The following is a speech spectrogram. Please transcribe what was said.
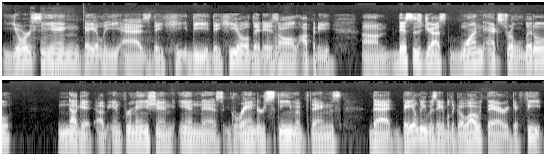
you're seeing Bayley as the he, the the heel that is all uppity. Um, this is just one extra little nugget of information in this grander scheme of things that Bayley was able to go out there defeat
